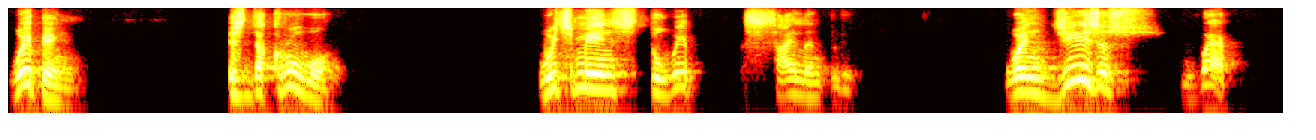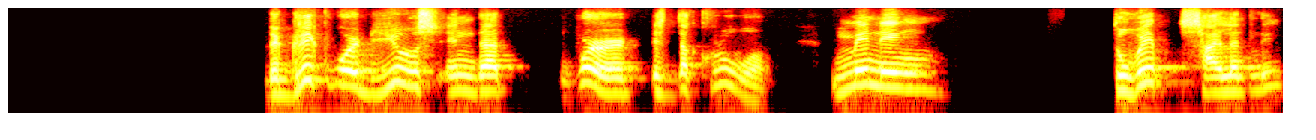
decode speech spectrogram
weeping is dakruo, which means to weep silently. When Jesus wept, the Greek word used in that word is dakruo, meaning to weep silently,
